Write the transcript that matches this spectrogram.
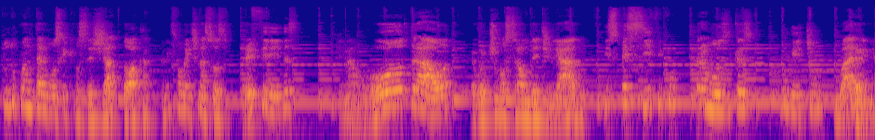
tudo quanto é música que você já toca, principalmente nas suas preferidas. E na outra aula eu vou te mostrar um dedilhado específico para músicas do ritmo do Aranha.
